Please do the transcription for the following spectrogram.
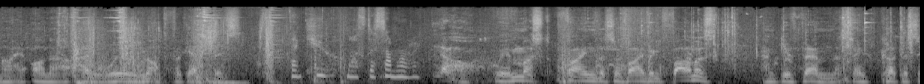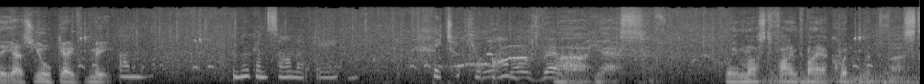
my honor, I will not forget this. Thank you, Master Samurai. No, we must find the surviving farmers and give them the same courtesy as you gave me. Um, Mugen Sama, they. They took your armor. Ah, yes. We must find my equipment first.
